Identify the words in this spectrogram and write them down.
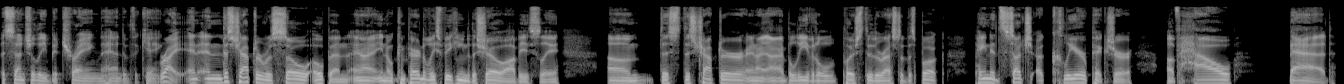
essentially betraying the hand of the king. Right. And and this chapter was so open and I you know, comparatively speaking to the show, obviously, um this this chapter and I, I believe it'll push through the rest of this book, painted such a clear picture of how bad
